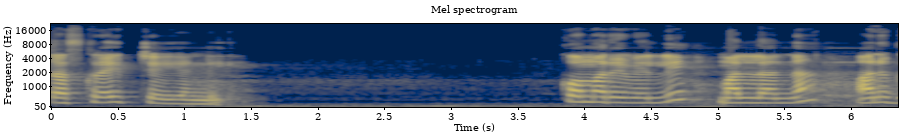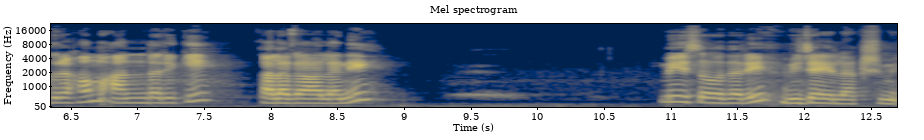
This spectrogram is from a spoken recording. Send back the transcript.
సబ్స్క్రైబ్ చేయండి. కొమరివెల్లి మల్లన్న అనుగ్రహం అందరికీ కలగాలని మీ సోదరి విజయలక్ష్మి.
